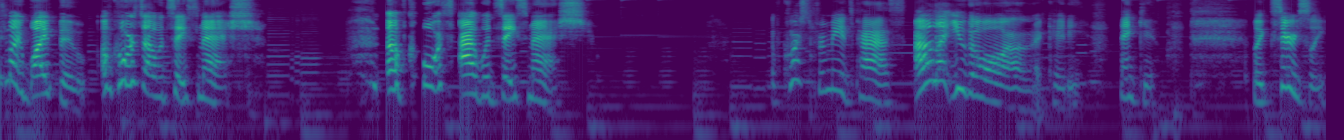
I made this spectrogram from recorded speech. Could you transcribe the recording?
is my waifu. Of course I would say smash. Of course I would say smash. Of course, for me, it's pass. I'll let you go all out on that, Katie. Thank you. Like, seriously.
